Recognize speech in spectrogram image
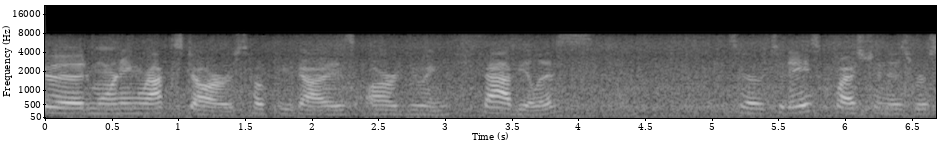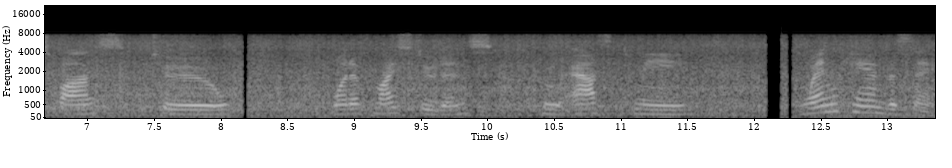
Good morning, rock stars. Hope you guys are doing fabulous. So today's question is response to one of my students who asked me, when canvassing,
